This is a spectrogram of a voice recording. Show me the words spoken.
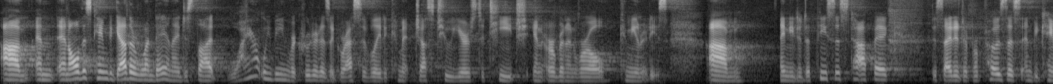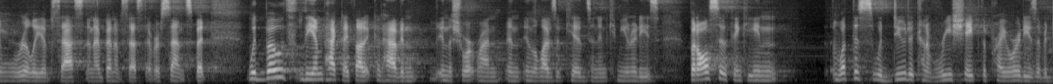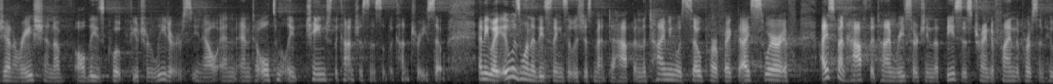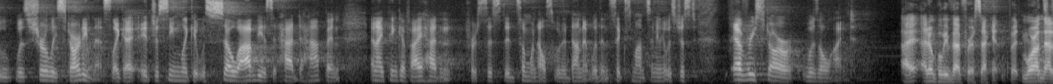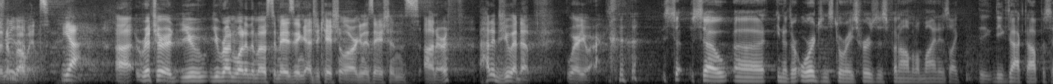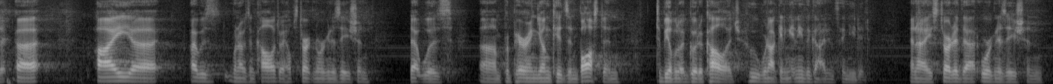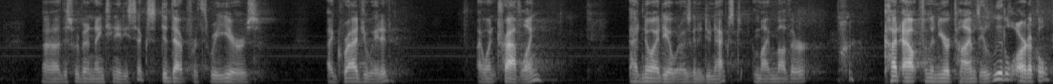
Um, and, and all this came together one day, and I just thought, why aren't we being recruited as aggressively to commit just two years to teach in urban and rural communities? Um, I needed a thesis topic, decided to propose this, and became really obsessed, and I've been obsessed ever since. But with both the impact I thought it could have in, in the short run in, in the lives of kids and in communities, but also thinking what this would do to kind of reshape the priorities of a generation of all these quote future leaders you know and, and to ultimately change the consciousness of the country so anyway it was one of these things that was just meant to happen the timing was so perfect i swear if i spent half the time researching the thesis trying to find the person who was surely starting this like I, it just seemed like it was so obvious it had to happen and I think if I hadn't persisted, someone else would have done it within six months. I mean, it was just every star was aligned. I, I don't believe that for a second, but more on it's that in a though. moment. Yeah. Uh, Richard, you, you run one of the most amazing educational organizations on earth. How did you end up where you are? so, so uh, you know, their origin stories, hers is phenomenal. Mine is like the, the exact opposite. Uh, I, uh, I was, when I was in college, I helped start an organization that was um, preparing young kids in Boston to be able to go to college who were not getting any of the guidance they needed. And I started that organization, uh, this would have been in 1986, did that for three years. I graduated, I went traveling, I had no idea what I was going to do next. My mother cut out from the New York Times a little article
